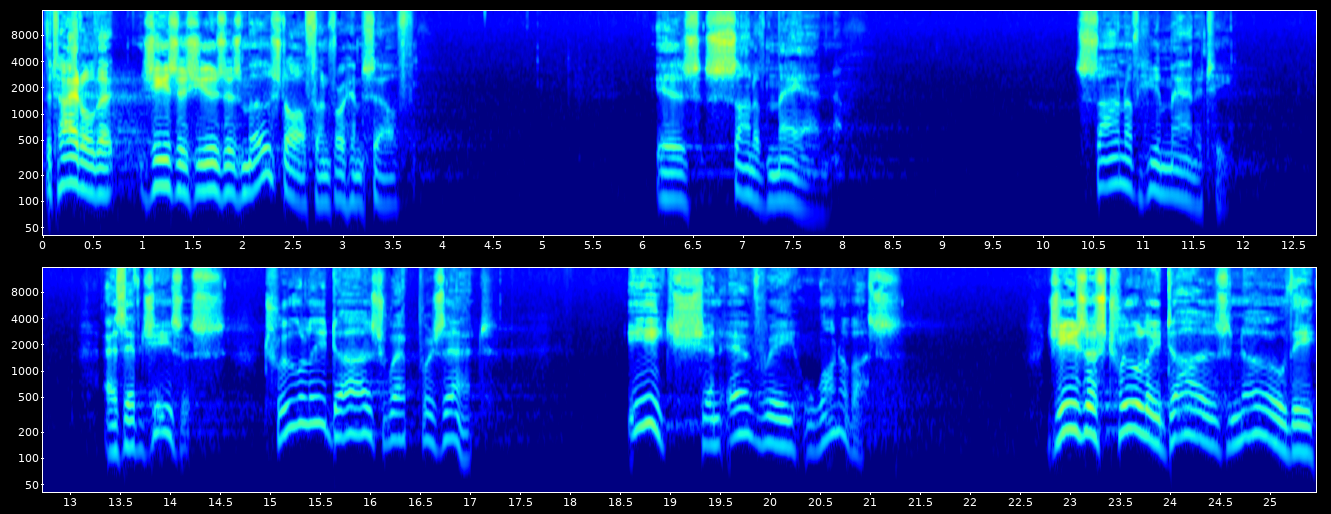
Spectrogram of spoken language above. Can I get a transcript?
The title that Jesus uses most often for himself is Son of Man, Son of humanity, as if Jesus truly does represent each and every one of us. Jesus truly does know the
